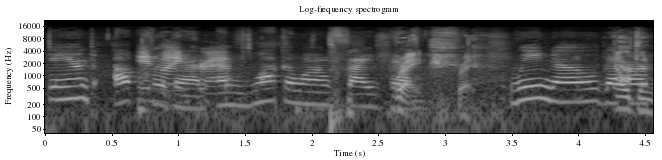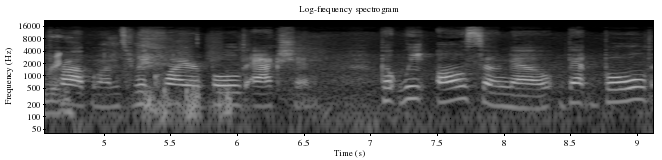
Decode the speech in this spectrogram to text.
Stand up In for them and walk alongside them. Right, right. We know that Elden our Ring. problems require bold action, but we also know that bold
